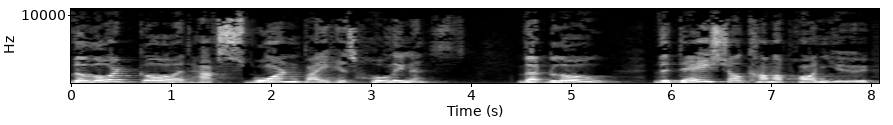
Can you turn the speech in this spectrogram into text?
The Lord God hath sworn by his holiness that, lo, the day shall come upon you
